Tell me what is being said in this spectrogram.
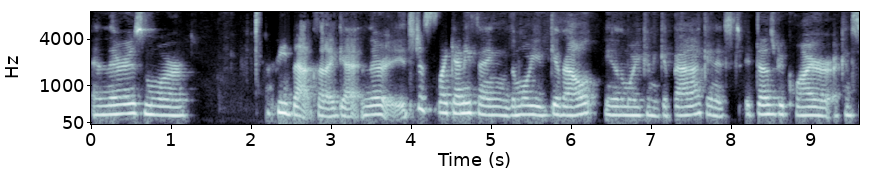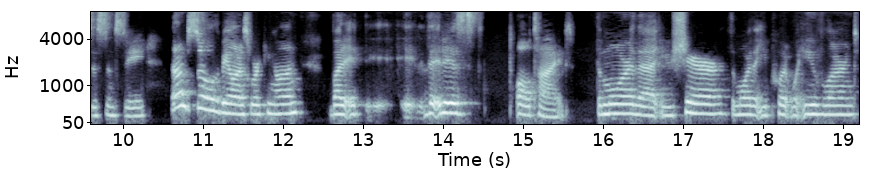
and there is more feedback that I get. And there, it's just like anything. The more you give out, you know, the more you can get back, and it's it does require a consistency that I'm still, to be honest, working on. But it, it, it is all tied. The more that you share, the more that you put what you've learned,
